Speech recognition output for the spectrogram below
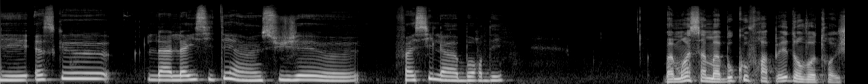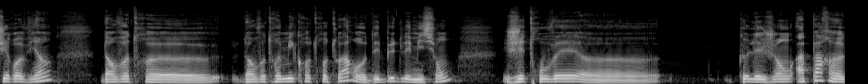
Et est-ce que la laïcité est un sujet euh, facile à aborder bah moi, ça m'a beaucoup frappé dans votre. J'y reviens dans votre euh, dans votre micro trottoir au début de l'émission. J'ai trouvé euh, que les gens, à part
